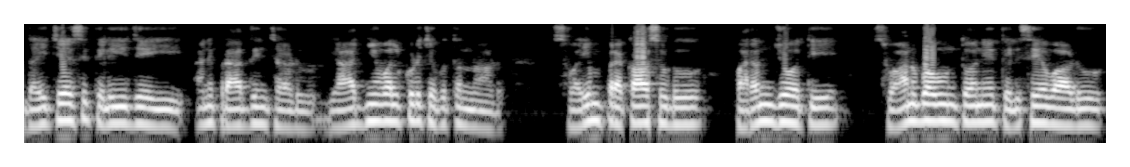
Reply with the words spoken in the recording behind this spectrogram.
దయచేసి తెలియజేయి అని ప్రార్థించాడు. యాజ్ఞవల్కుడు చెబుతున్నాడు స్వయం ప్రకాశుడు పరంజ్యోతి స్వానుభవంతోనే తెలిసేవాడు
